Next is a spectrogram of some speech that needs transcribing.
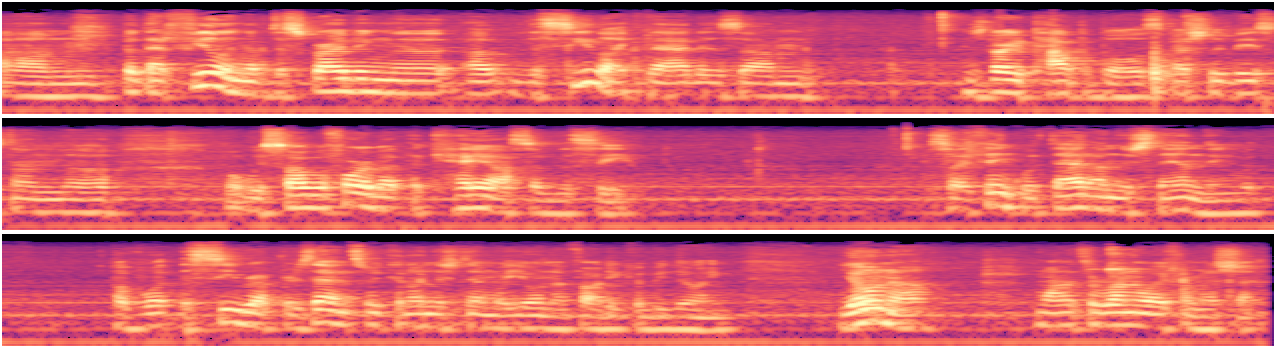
um, but that feeling of describing the the sea like that is um, is very palpable, especially based on the what we saw before about the chaos of the sea. So I think with that understanding with, of what the sea represents, we can understand what Yonah thought he could be doing. Yonah wanted to run away from Hashem.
